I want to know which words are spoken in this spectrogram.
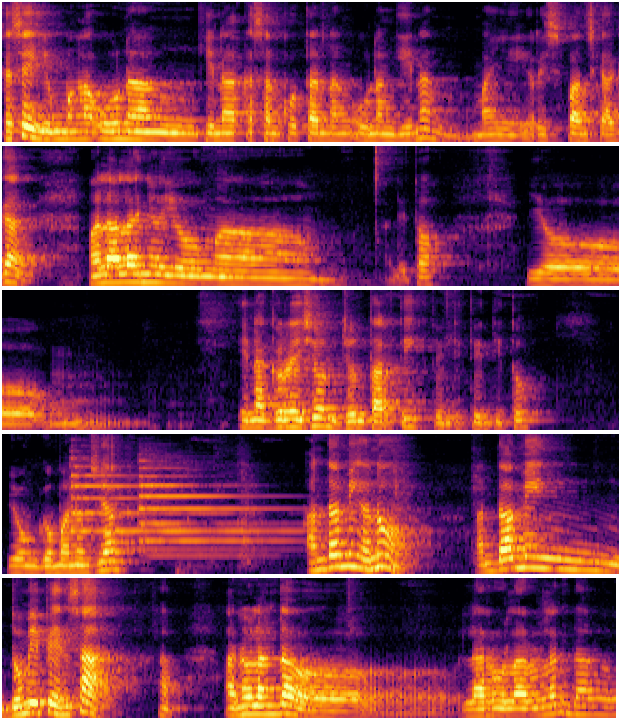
Kasi yung mga unang kinakasangkutan ng unang ginang, may response kagad. Malala nyo yung, um, ano ito, yung inauguration, June 30, 2022. Yung gumanon siya. Ang daming ano, ang daming dumipensa. Ano lang daw, laro-laro lang daw,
